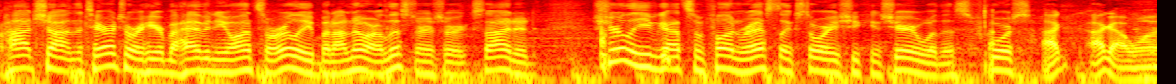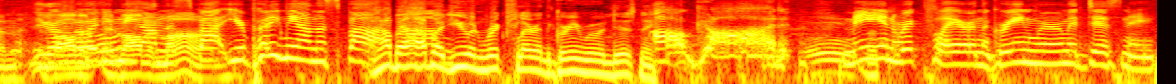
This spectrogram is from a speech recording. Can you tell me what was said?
hot shot in the territory here by having you on so early, but I know our listeners are excited. Surely you've got some fun wrestling stories you can share with us. Of course, I, I got one. You got involving, Putting me involving on the mom. spot. You're putting me on the spot. How about how Um, about you and Ric Flair in the green room at Disney? Oh God, me and Ric Flair in the green room at Disney.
